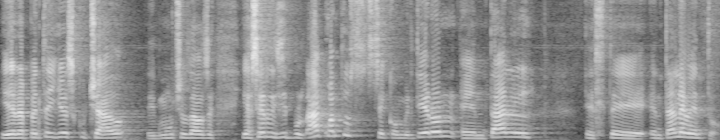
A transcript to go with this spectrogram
Y de repente yo he escuchado, en muchos lados, de, y hacer discípulos, ah, ¿cuántos se convirtieron en tal, este, en tal evento?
